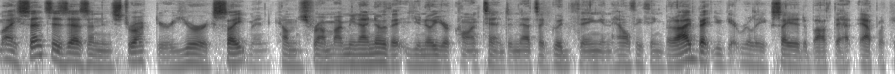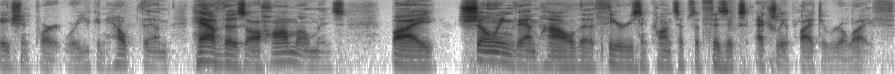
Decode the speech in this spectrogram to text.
My sense is as an instructor, your excitement comes from, I mean, I know that you know your content and that's a good thing and healthy thing, but I bet you get really excited about that application part where you can help them have those aha moments by showing them how the theories and concepts of physics actually apply to real life.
